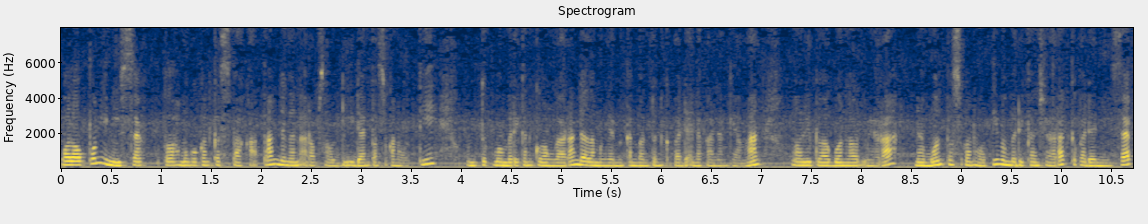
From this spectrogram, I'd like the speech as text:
Walaupun UNICEF telah melakukan kesepakatan dengan Arab Saudi dan pasukan Houthi untuk memberikan kelonggaran dalam mengirimkan bantuan kepada anak-anak Yaman melalui pelabuhan Laut Merah, namun pasukan Houthi memberikan syarat kepada UNICEF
